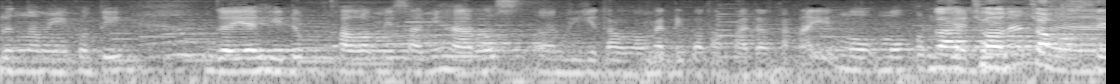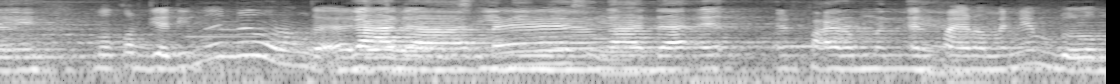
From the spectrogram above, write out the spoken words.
dengan mengikuti gaya hidup kalau misalnya harus eh, digital nomad di kota Padang. Karena ya mau mau kerja di mana? cocok sih. mau kerja di mana? Orang nggak ada ada ininya ya. nggak ada e- environmentnya. Environmentnya belum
